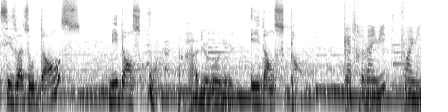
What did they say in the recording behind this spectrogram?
Ces oiseaux dansent, mais ils dansent où? Radio Grenouille. Et ils dansent quand? 88.8.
